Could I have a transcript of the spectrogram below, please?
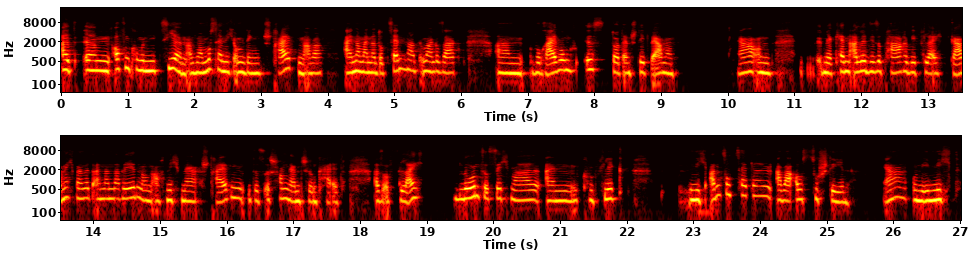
halt ähm, offen kommunizieren. Also man muss ja nicht unbedingt streiten, aber einer meiner Dozenten hat immer gesagt, ähm, wo Reibung ist, dort entsteht Wärme. Ja, und wir kennen alle diese Paare, die vielleicht gar nicht mehr miteinander reden und auch nicht mehr streiten. Das ist schon ganz schön kalt. Also vielleicht lohnt es sich mal, einen Konflikt nicht anzuzetteln, aber auszustehen. Ja, und ihn nicht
